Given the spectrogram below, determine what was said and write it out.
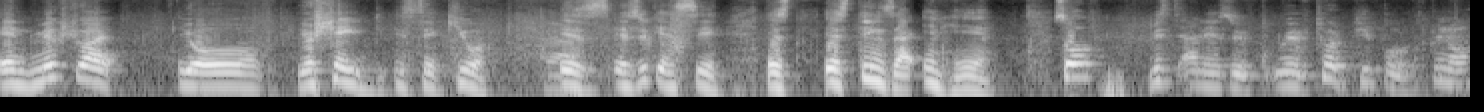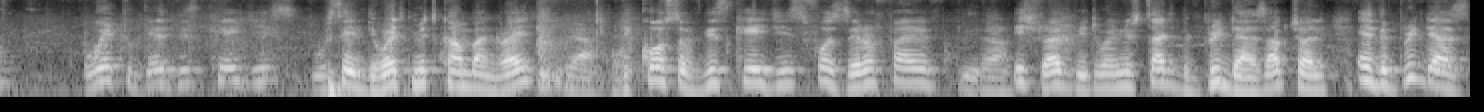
and make sure your your shade is secure Yeah. as as you can see as as things are in here so mr anes we've, we've told people you know where to get these cages. We said the white meat company, right? Yeah. The cost of these cages 405 Yeah. each rabbit when you start the breeders actually. And the breeders,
